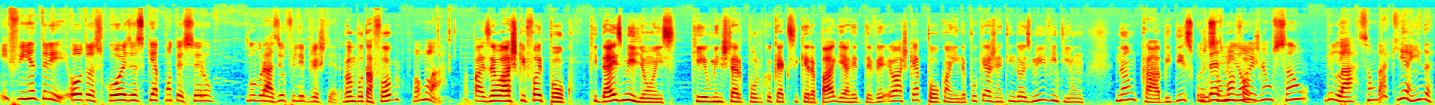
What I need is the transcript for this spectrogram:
enfim, entre outras coisas que aconteceram no Brasil, Felipe Gesteira. Vamos botar fogo? Vamos lá. Rapaz, eu acho que foi pouco. Que 10 milhões que o Ministério Público quer que Siqueira pague a Rede TV, eu acho que é pouco ainda, porque a gente em 2021 não cabe discurso Os 10 milhões não são de lá, são daqui ainda.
